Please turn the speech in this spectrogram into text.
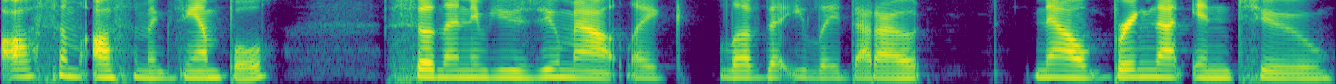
awesome, awesome example. So then if you zoom out, like, love that you laid that out. Now bring that into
